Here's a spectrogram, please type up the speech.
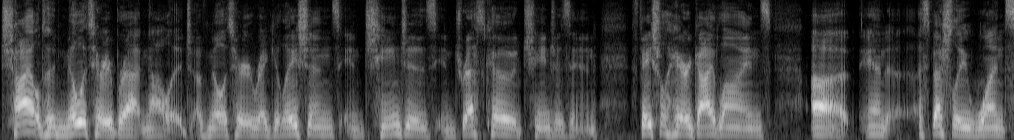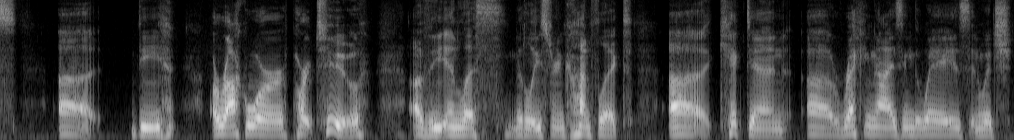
childhood military brat knowledge of military regulations and changes in dress code, changes in facial hair guidelines, uh, and especially once uh, the Iraq War Part Two of the endless Middle Eastern conflict uh, kicked in, uh, recognizing the ways in which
